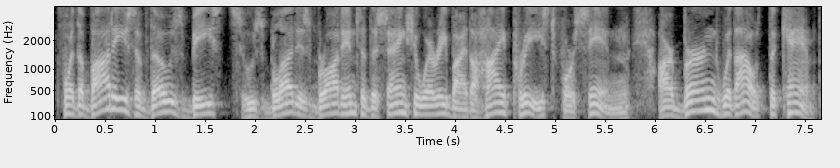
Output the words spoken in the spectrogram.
For the bodies of those beasts whose blood is brought into the sanctuary by the high priest for sin are burned without the camp.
